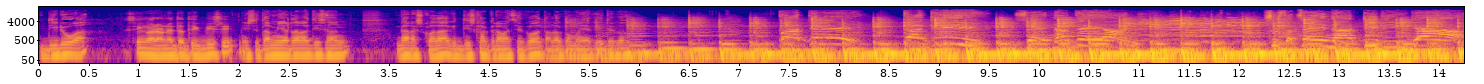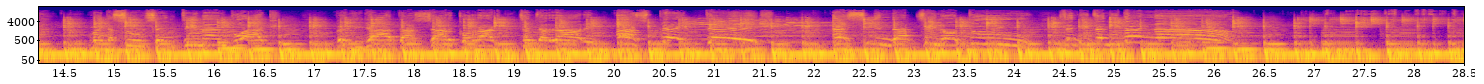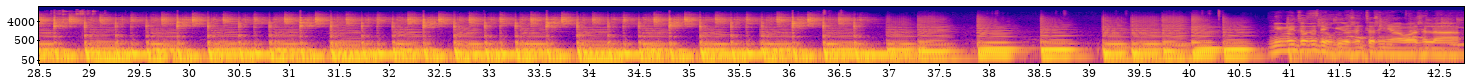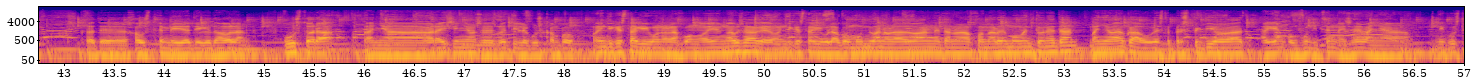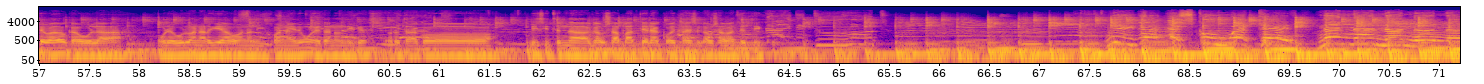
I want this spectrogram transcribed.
dirua, Ezin gara honetatik bizi. Niz eta mierda bat izan, beharrezkoa da, diskak grabatzeko eta loko moiak egiteko. Bate, kankri, zen artean Sustatzen ari Behintzat dut eukido sentsazioa goazela pixkate jausten bidetik eta holan. Gustora, baina garai zinoz ez beti lekuz kanpo. Oindik ez dakigu nola joango dien gauzak, edo oindik ez dakigulako mundua nola doan eta nola joan behar den momentu honetan, baina badaukagu beste perspektiba bat agian konfunditzen naiz, eh? baina nik uste badaukagula gure buruan argiago nondik joan nahi dugun eta nondik ez. Horretarako bizitzen da gauza baterako eta ez gauza batetik. Nire eskuekin Na na na na na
